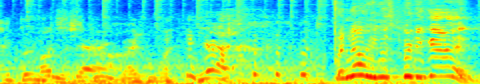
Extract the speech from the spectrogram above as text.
I threw you in the street Touchdown. right away. Yeah. But no, he was pretty good.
